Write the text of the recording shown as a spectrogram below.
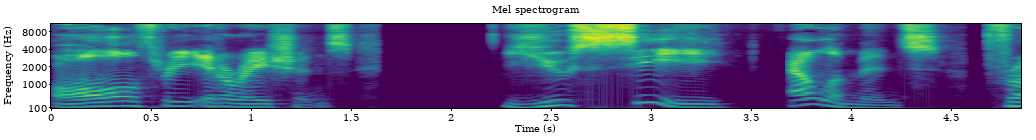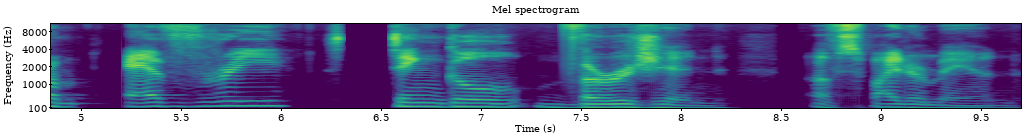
all three iterations you see elements from every single version of Spider-Man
